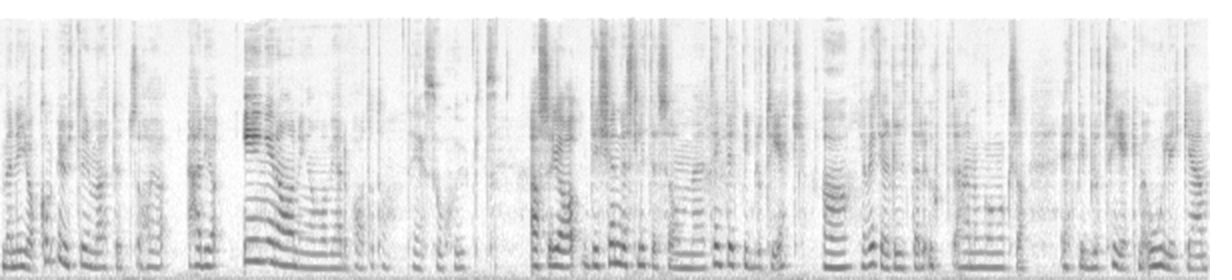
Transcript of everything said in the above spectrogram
Men när jag kom ut i mötet så hade jag ingen aning om vad vi hade pratat om. Det är så sjukt. Alltså jag, det kändes lite som, eh, tänk dig ett bibliotek. Ja. Jag vet jag ritade upp det här någon gång också. Ett bibliotek med olika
